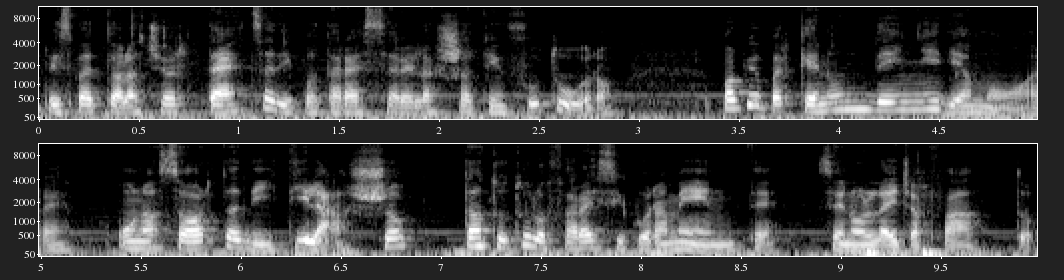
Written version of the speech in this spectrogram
rispetto alla certezza di poter essere lasciati in futuro, proprio perché non degni di amore. Una sorta di ti lascio, tanto tu lo farai sicuramente, se non l'hai già fatto,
